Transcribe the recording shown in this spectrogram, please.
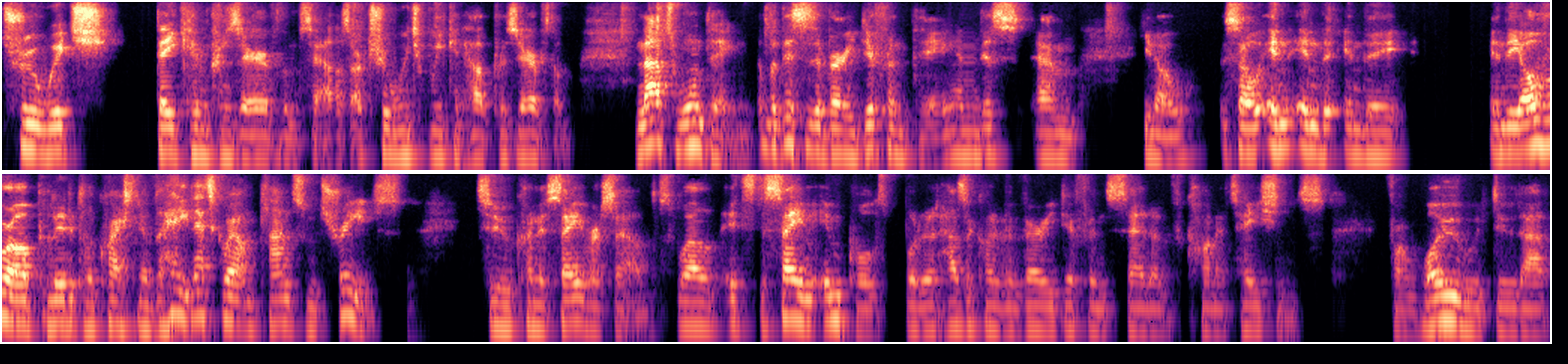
through which they can preserve themselves or through which we can help preserve them. And that's one thing but this is a very different thing. And this um you know so in in the in the in the overall political question of the, hey let's go out and plant some trees to kind of save ourselves. Well it's the same impulse but it has a kind of a very different set of connotations for why we would do that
